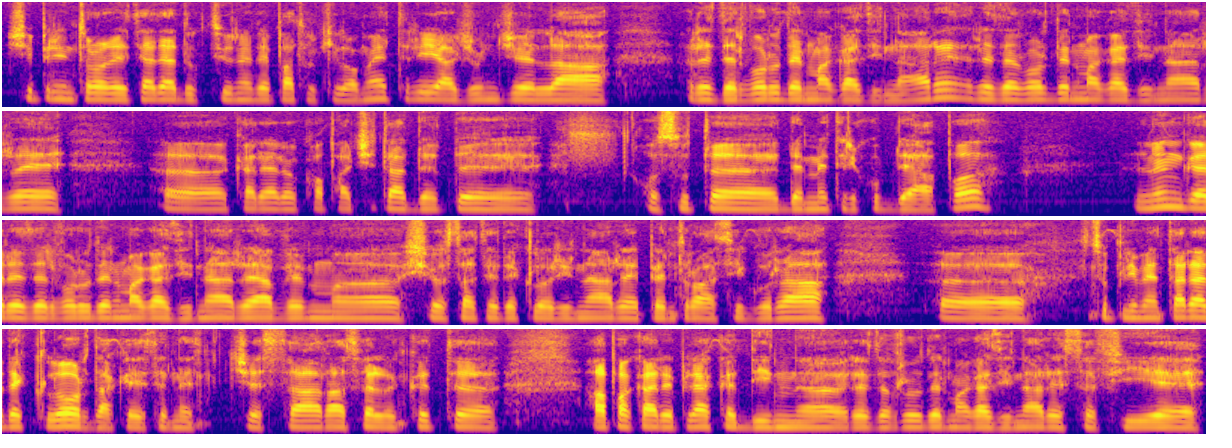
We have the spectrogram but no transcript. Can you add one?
și printr-o rețea de aducțiune de 4 km ajunge la rezervorul de înmagazinare. Rezervorul de înmagazinare uh, care are o capacitate de 100 de metri cub de apă. Lângă rezervorul de înmagazinare avem uh, și o stație de clorinare pentru a asigura uh, suplimentarea de clor dacă este necesar, astfel încât apa care pleacă din rezervorul de înmagazinare să fie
